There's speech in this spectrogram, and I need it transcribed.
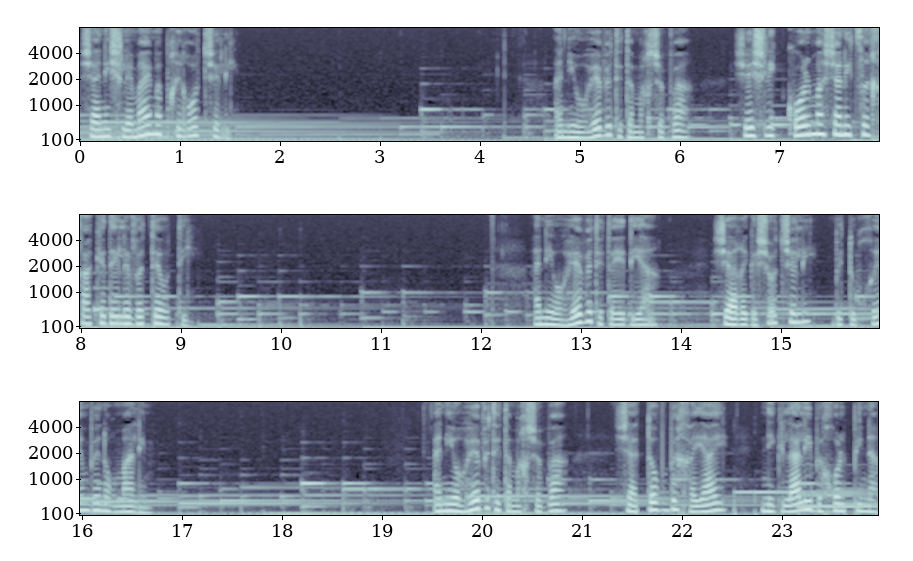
שאני שלמה עם הבחירות שלי. אני אוהבת את המחשבה שיש לי כל מה שאני צריכה כדי לבטא אותי. אני אוהבת את הידיעה שהרגשות שלי בטוחים ונורמליים. אני אוהבת את המחשבה שהטוב בחיי נגלה לי בכל פינה.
